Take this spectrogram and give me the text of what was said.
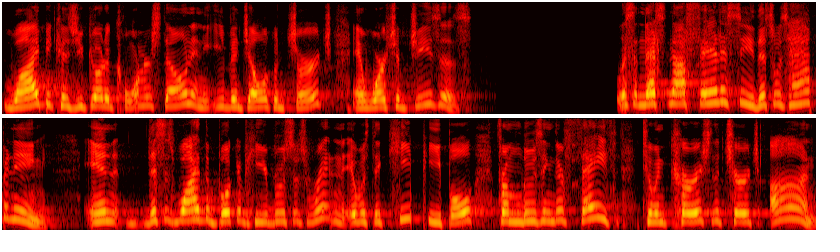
Why? Because you go to Cornerstone and the evangelical church and worship Jesus. Listen, that's not fantasy. This was happening. In this is why the book of Hebrews was written. It was to keep people from losing their faith, to encourage the church on.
